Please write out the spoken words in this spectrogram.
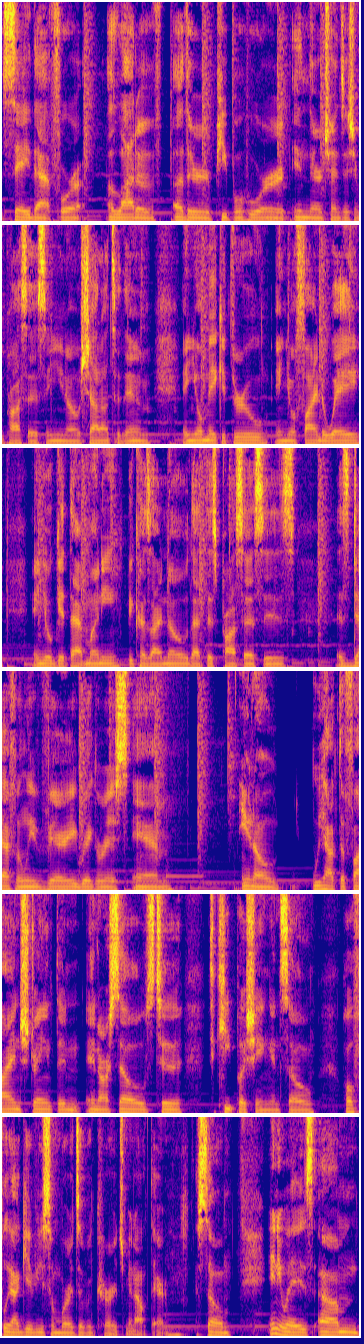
say that for a lot of other people who are in their transition process and you know shout out to them and you'll make it through and you'll find a way and you'll get that money because I know that this process is is definitely very rigorous and you know we have to find strength in in ourselves to to keep pushing and so hopefully I give you some words of encouragement out there so anyways um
